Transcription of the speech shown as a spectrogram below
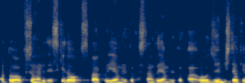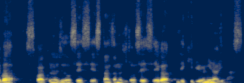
あとはオプショナルですけど、スパークル YAML とかスタンザ YAML とかを準備しておけば、スパークルの自動生成、スタンザの自動生成ができるようになります。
